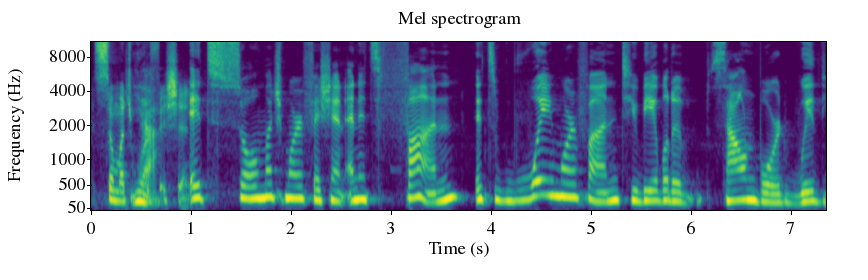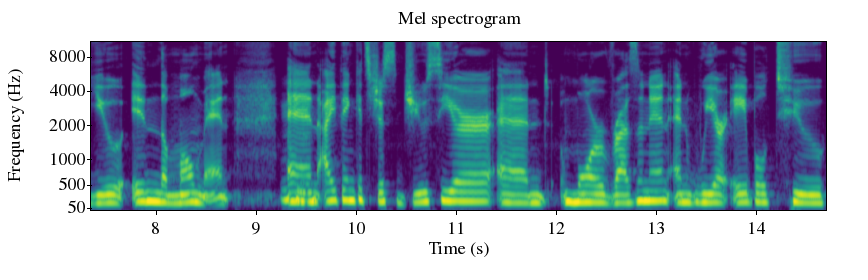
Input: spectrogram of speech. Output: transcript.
it's so much more efficient. It's so much more efficient and it's fun. It's way more fun to be able to soundboard with you in the moment. Mm-hmm. And I think it's just juicier and more resonant, and we are able to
